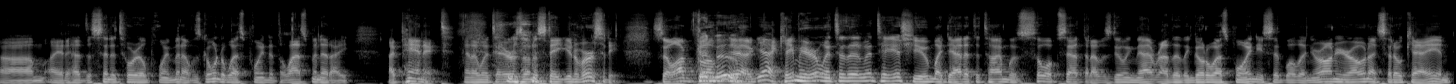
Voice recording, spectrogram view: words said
Um, I had had the senatorial appointment. I was going to West Point. At the last minute, I I panicked and I went to Arizona State University. So I'm Good from move. yeah yeah. Came here. Went to the went to ASU. My dad at the time was so upset that I was doing that rather than go to West Point. He said, "Well, then you're on your own." I said, "Okay." And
